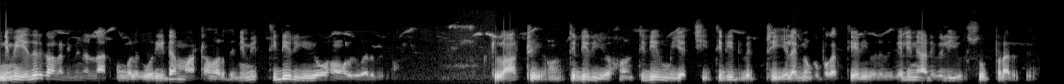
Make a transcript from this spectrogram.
இனிமேல் எதிர்காலம் இனிமேல் நல்லா இருக்கும். உங்களுக்கு ஒரு இடமாற்றம் வருது. இனிமேல் திடீர் யோகம் உங்களுக்கு வருது. லாட்ரி யோகம் திடீர் யோகம் திடீர் முயற்சி திடீர் வெற்றி எல்லாமே உங்கள் பக்கம் தேடி வருது. வெளிநாடு வெளியூர் சூப்பராக இருக்குது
